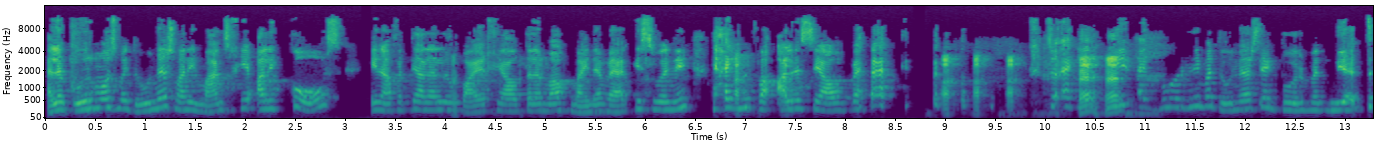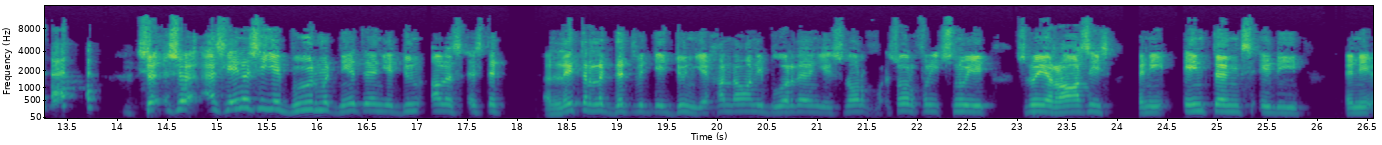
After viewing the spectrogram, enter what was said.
Hulle boer mos met hoenders, maar die mans gee al die kos en dan vertel hulle hoe baie geld hulle maak. Myne werk nie so nie. Ek moet vir alles self werk. so ek nie, ek boer nie met hoenders, ek boer met neute. so so as jy nou sê jy boer met neute en jy doen alles, is dit letterlik dit wat jy doen. Jy gaan daar aan die boorde en jy snor sorg vir die snoei snoei rasies in die entings en die en die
